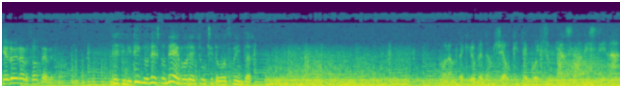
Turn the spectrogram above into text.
ќе дојдам со тебе. Дефинитивно нешто не е во ред со учителот Сплинтер. Морам да ги убедам желките кои сум јас на вистина.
